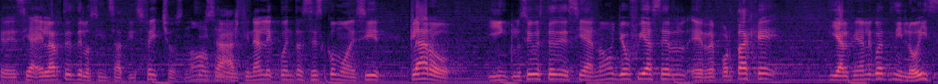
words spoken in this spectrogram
decía, el arte es de los insatisfechos, ¿no? O sea, al final de cuentas es como decir, claro, inclusive usted decía, ¿no? Yo fui a hacer el reportaje y al final de cuentas ni lo hice.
